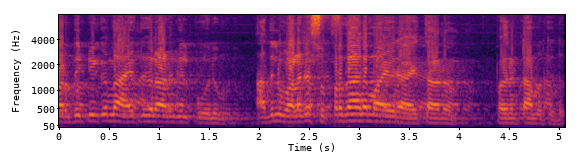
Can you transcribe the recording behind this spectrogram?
വർദ്ധിപ്പിക്കുന്ന ആയത്തുകളാണെങ്കിൽ പോലും അതിൽ വളരെ സുപ്രധാനമായ ഒരു ആയത്താണ് പതിനെട്ടാമത്തേത്.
